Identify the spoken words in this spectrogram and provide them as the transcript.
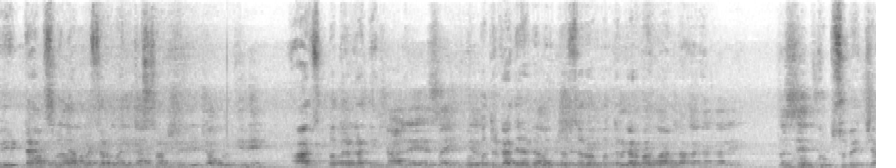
बीड टाइम्समध्ये आपल्या सर्वांचे स्वागत आज पत्रकार दिन. व पत्रकार दिनानिमित्त सर्व पत्रकार बांधवांना खूप खूप शुभेच्छा.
